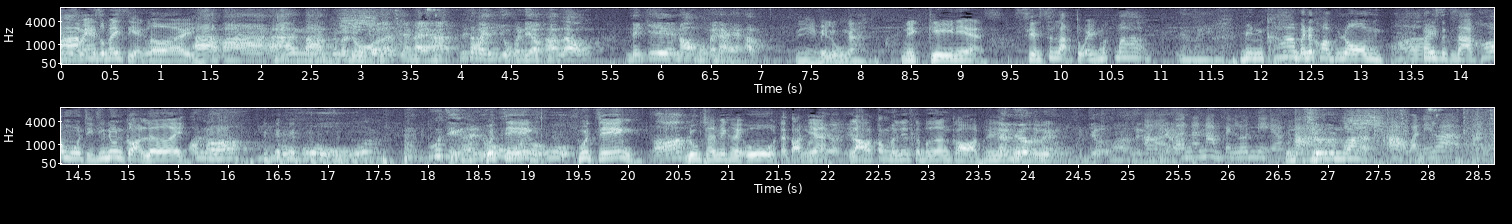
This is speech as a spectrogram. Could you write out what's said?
มาไม่ให้ซุ้มไม่เสียงเลย อ่ามาฮะตามขึ้นมาดูแล้วยังไงฮะนี่ทำไมอยู่คนเดียวครับ แล้วนิกกี้น้องผมไปไหนอะครับนี่ไม่รู้ไงนิกกี้เนี่ยเสียสละตัวเองมากยังไงฮะ ๆ บินข้ามไปนครพนม ว้าว ไปศึกษาข้อมูลจากที่นู่นก่อนเลย อ๋อเหรอโอ้โหนี่พูดจริงเหรอหอพูดจริงหออู้พูดจริง เหรอ ลูกฉันไม่เคยอู้ แต่ตอนเนี้ยโอเคโอเค เราต้องมาเลือกกระเบื้องก่อนเพื่อแล้วให้เลือกอะไรพื้นโอ้โหมัน เยอะมากเลยอ่าเนี่ยจะแนะนำเป็นรุ่นนี้อะรุ่นค่ะชื่อรุ่นว่าอ่าวันนี้ล่ะนาโน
